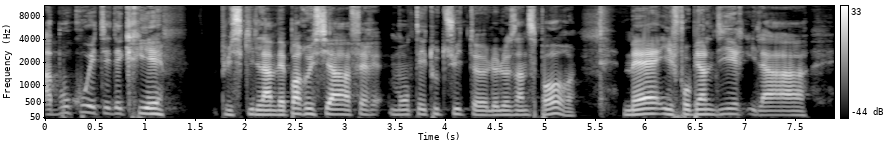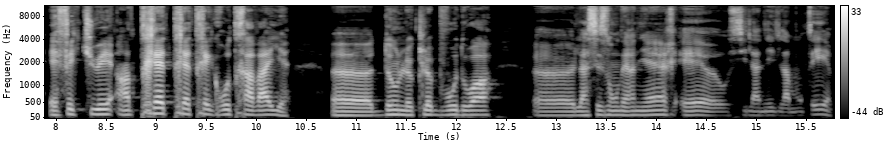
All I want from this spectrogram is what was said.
a beaucoup été décrié puisqu'il n'avait pas réussi à faire monter tout de suite le Lausanne Sport. Mais il faut bien le dire, il a effectué un très très très gros travail euh, dans le club vaudois euh, la saison dernière et euh, aussi l'année de la montée.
